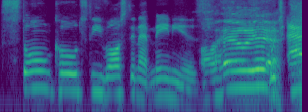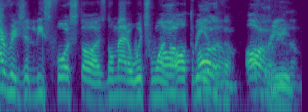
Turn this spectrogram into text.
Stone Cold Steve Austin at Manias, Oh, hell yeah! which averaged at least four stars, no matter which one. All- All, three all of of them. them. All All three of of them.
